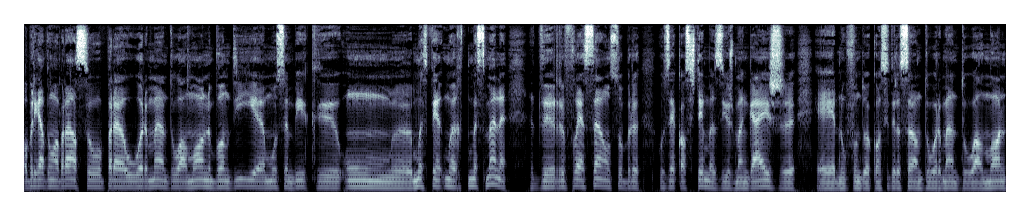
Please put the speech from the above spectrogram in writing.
Obrigado, um abraço para o Armando Almon. Bom dia, Moçambique. Um, uma, uma, semana de reflexão sobre os ecossistemas e os mangais. É, no fundo, a consideração do Armando Almon,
